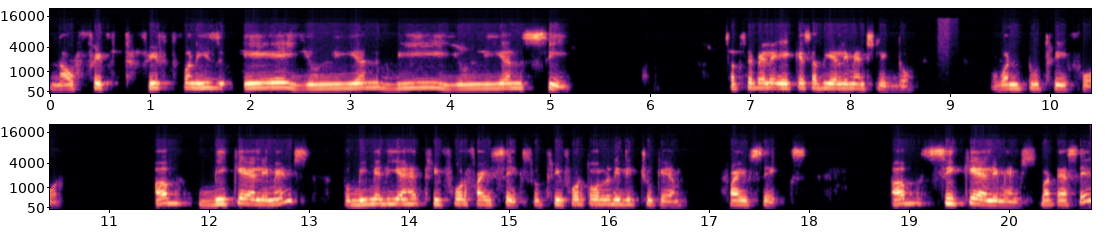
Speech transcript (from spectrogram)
now fifth fifth one is a union b union c सबसे पहले ए के सभी एलिमेंट्स लिख दो। वन टू थ्री फोर अब बी के एलिमेंट्स तो बी में दिया है थ्री फोर फाइव सिक्स तो थ्री फोर तो ऑलरेडी लिख चुके हैं फाइव सिक्स अब सी के एलिमेंट्स बट ऐसे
